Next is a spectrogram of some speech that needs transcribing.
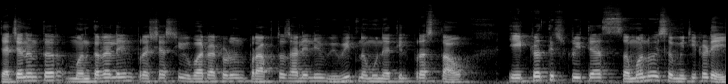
त्याच्यानंतर मंत्रालयीन प्रशासकीय विभागाकडून प्राप्त झालेले विविध नमुन्यातील प्रस्ताव एकत्रितरित्या समन्वय समितीकडे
